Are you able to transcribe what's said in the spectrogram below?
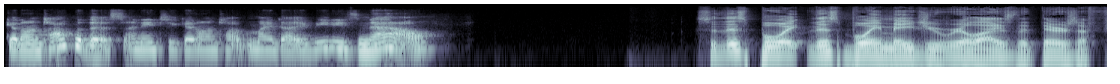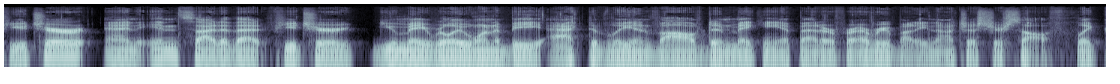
get on top of this. I need to get on top of my diabetes now. So this boy this boy made you realize that there's a future and inside of that future you may really want to be actively involved in making it better for everybody, not just yourself. Like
